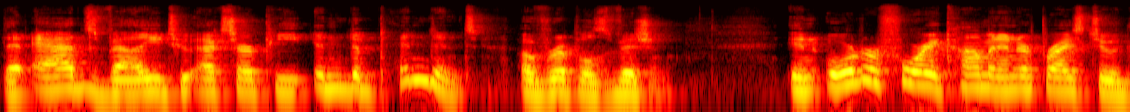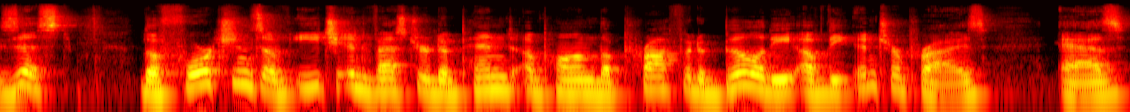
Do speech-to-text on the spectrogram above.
that adds value to XRP independent of Ripple's vision. In order for a common enterprise to exist, the fortunes of each investor depend upon the profitability of the enterprise as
